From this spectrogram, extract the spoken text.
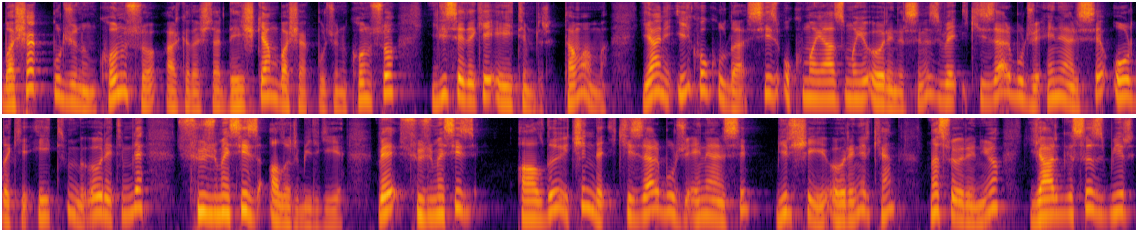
Başak Burcu'nun konusu arkadaşlar değişken Başak Burcu'nun konusu lisedeki eğitimdir. Tamam mı? Yani ilkokulda siz okuma yazmayı öğrenirsiniz ve ikizler Burcu enerjisi oradaki eğitim ve öğretimde süzmesiz alır bilgiyi. Ve süzmesiz aldığı için de ikizler Burcu enerjisi bir şeyi öğrenirken nasıl öğreniyor? Yargısız bir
